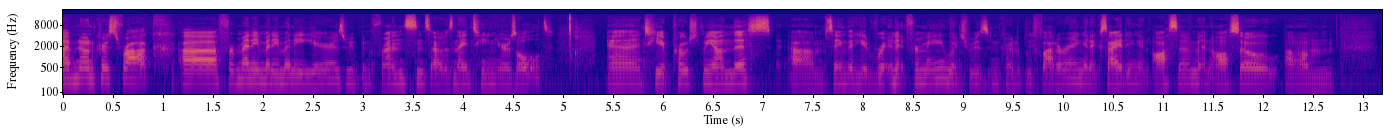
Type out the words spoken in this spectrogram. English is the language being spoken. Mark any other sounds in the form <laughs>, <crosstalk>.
I've known Chris Rock uh, for many, many, many years. We've been friends since I was 19 years old. And he approached me on this, um, saying that he had written it for me, which was incredibly flattering and exciting and awesome, and also um,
